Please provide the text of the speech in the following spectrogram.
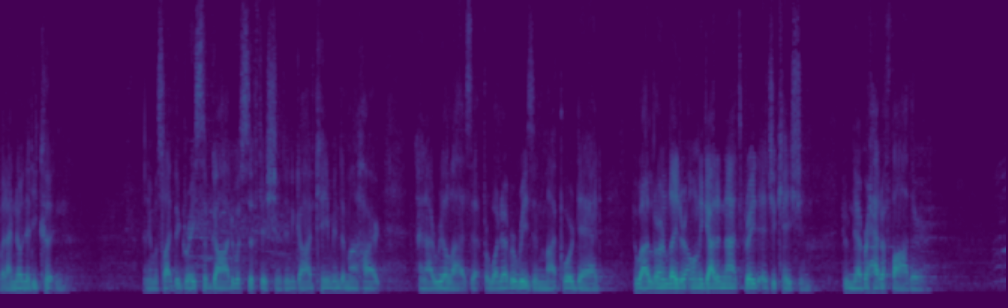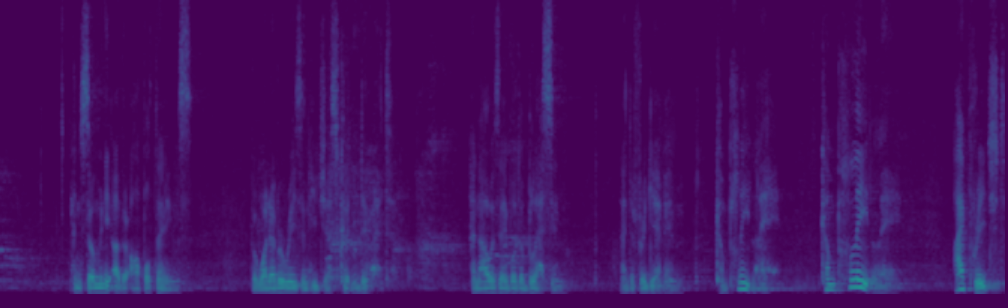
but I know that he couldn't. And it was like the grace of God was sufficient, and God came into my heart, and I realized that for whatever reason, my poor dad, who I learned later only got a ninth grade education, who never had a father, and so many other awful things. For whatever reason, he just couldn't do it. And I was able to bless him and to forgive him completely. Completely. I preached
